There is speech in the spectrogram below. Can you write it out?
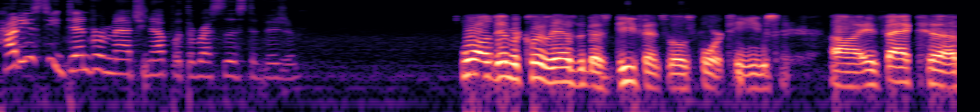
How do you see Denver matching up with the rest of this division? Well, Denver clearly has the best defense of those four teams. Uh, in fact, uh,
